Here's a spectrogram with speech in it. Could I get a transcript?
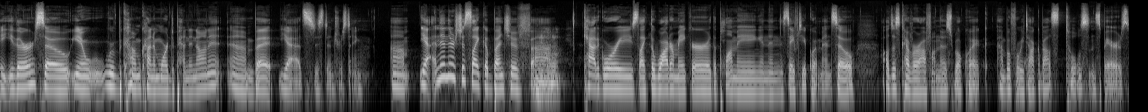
either. So, you know, we've become kind of more dependent on it. Um, but yeah, it's just interesting. Um, yeah, and then there's just like a bunch of um, mm-hmm. categories like the water maker, the plumbing, and then the safety equipment. So I'll just cover off on those real quick uh, before we talk about tools and spares.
